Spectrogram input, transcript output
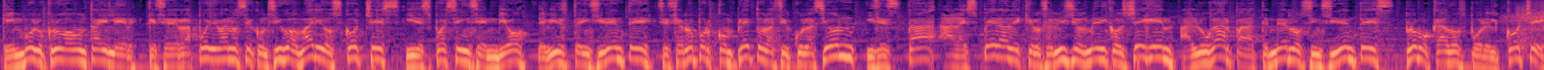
que involucró a un trailer que se derrapó llevándose consigo a varios coches y después se incendió. Debido a este incidente, se cerró por completo la circulación y se está a la espera de que los servicios médicos lleguen al lugar para atender los incidentes provocados por el coche.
